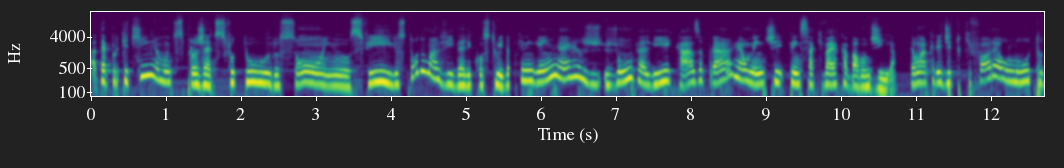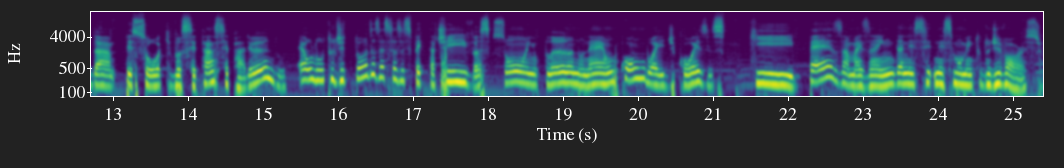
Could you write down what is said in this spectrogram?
até porque tinha muitos projetos futuros, sonhos, filhos, toda uma vida ali construída, porque ninguém né, junta ali casa para realmente pensar que vai acabar um dia. Então acredito que fora o luto da pessoa que você está separando, é o luto de todas essas expectativas, sonho, plano, né, um combo aí de coisas que pesa mais ainda nesse, nesse momento do divórcio.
